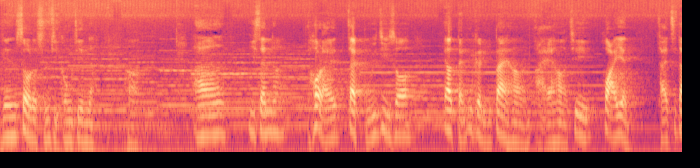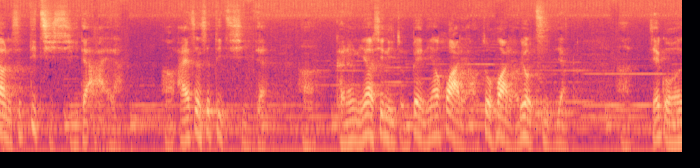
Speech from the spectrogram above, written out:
已经瘦了十几公斤了，啊，啊，医生呢后来再补一句说，要等一个礼拜哈癌哈去化验，才知道你是第几期的癌了，啊，癌症是第几的。啊，可能你要心理准备，你要化疗，做化疗六次这样，结果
